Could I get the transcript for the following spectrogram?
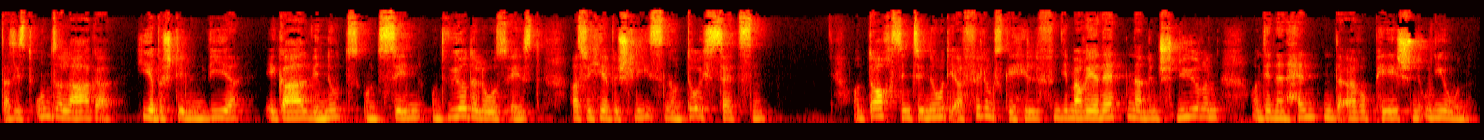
das ist unser Lager, hier bestimmen wir, egal wie nutz und sinn und würdelos ist, was wir hier beschließen und durchsetzen. Und doch sind sie nur die Erfüllungsgehilfen, die Marionetten an den Schnüren und in den Händen der Europäischen Union.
